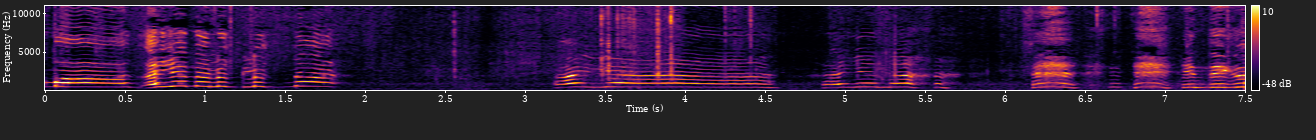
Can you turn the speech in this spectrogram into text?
much. Ayan, nalaglag na. Ayan. Ayan na. Hindi ko...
